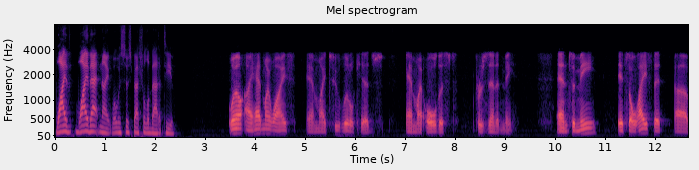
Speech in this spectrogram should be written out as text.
Why, why that night? What was so special about it to you? Well, I had my wife and my two little kids, and my oldest presented me and to me, it's a life that uh,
